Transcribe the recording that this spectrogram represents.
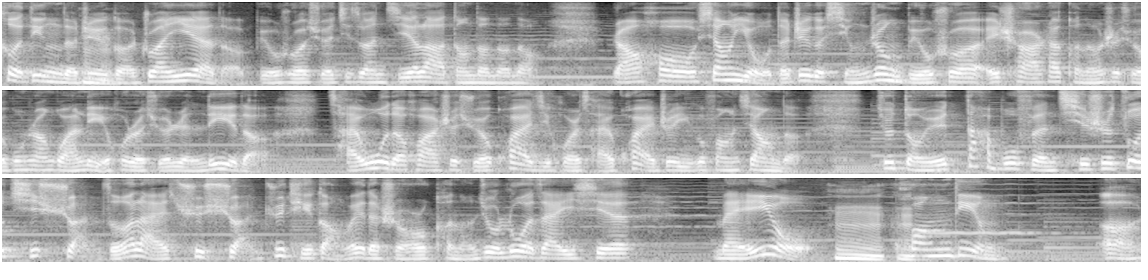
特定的这个专业的，比如说学计算机啦，等等等等。然后像有的这个行政，比如说 HR，他可能是学工商管理或者学人力的；财务的话是学会计或者财会这一个方向的。就等于大部分其实做起选择来去选具体岗位的时候，可能就落在一些没有嗯框定呃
